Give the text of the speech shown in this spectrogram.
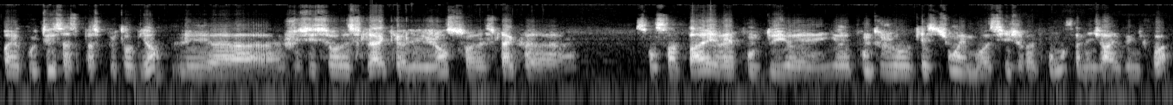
Bah, Écoutez, ça se passe plutôt bien. je suis sur le Slack, les gens sur le Slack sont sympas, ils répondent, ils répondent toujours aux questions et moi aussi je réponds, ça m'est déjà arrivé une fois.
